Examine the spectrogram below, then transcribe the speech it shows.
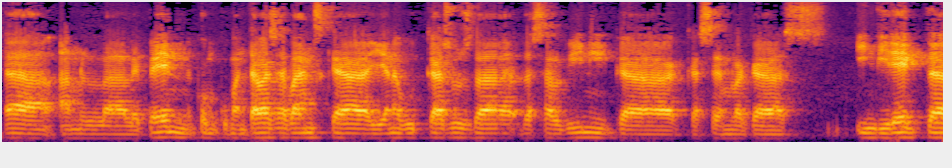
eh, amb la Le Pen, com comentaves abans, que hi ha hagut casos de, de Salvini que, que sembla que indirecta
